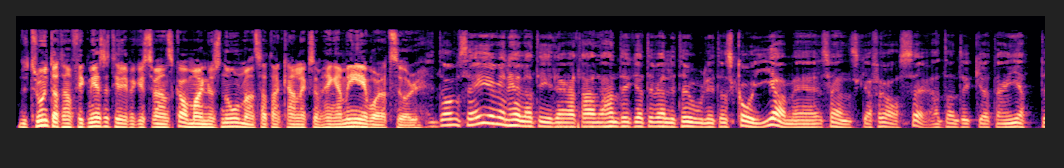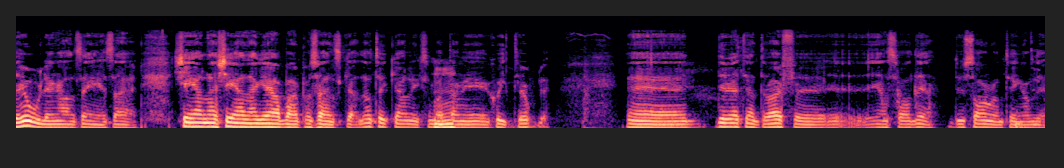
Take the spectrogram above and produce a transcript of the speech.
Du tror inte att han fick med sig tillräckligt mycket svenska av Magnus Norman så att han kan liksom hänga med i vårat surr? De säger väl hela tiden att han, han tycker att det är väldigt roligt att skoja med svenska fraser. Att han tycker att han är jätterolig när han säger så här. Tjena, tjena grabbar på svenska. Då tycker han liksom mm. att han är skitrolig. Eh, det vet jag inte varför jag sa det. Du sa någonting om det.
